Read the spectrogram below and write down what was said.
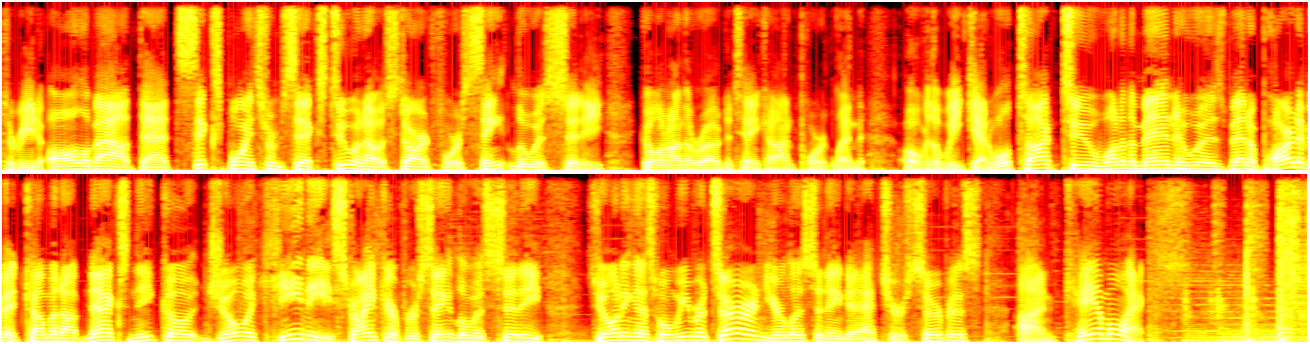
to read all about that six points from six, 2 0 start for St. Louis City going on the road to take on Portland over the weekend. We'll talk to one of the men who has been a part of it coming up next, Nico Gioacchini, striker for St. Louis City, joining us when we return. You're listening to At Your Service on KMOX.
